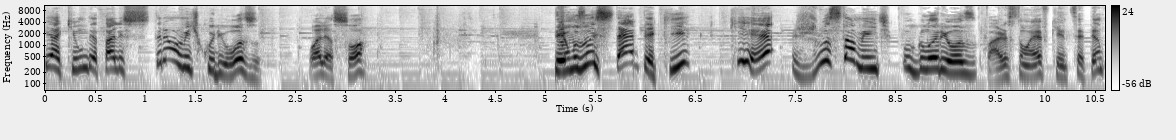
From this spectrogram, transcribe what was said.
E aqui um detalhe extremamente curioso olha só, temos um step aqui que é justamente o glorioso Firestone F570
